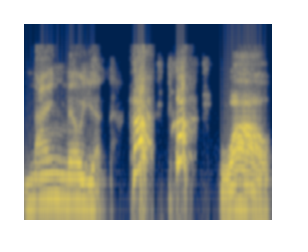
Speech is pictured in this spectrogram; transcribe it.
Nine million. wow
